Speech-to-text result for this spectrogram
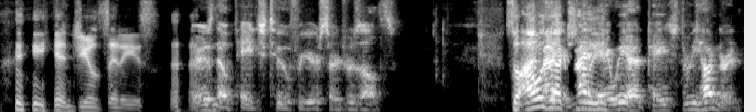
in GeoCities. there is no page two for your search results. So my, I was actually day, we had page 300.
